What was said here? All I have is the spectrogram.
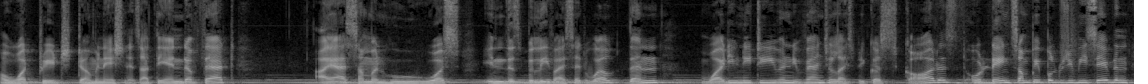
or what predetermination is. At the end of that, I asked someone who was in this belief, I said, Well, then why do you need to even evangelize? Because God has ordained some people to be saved and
